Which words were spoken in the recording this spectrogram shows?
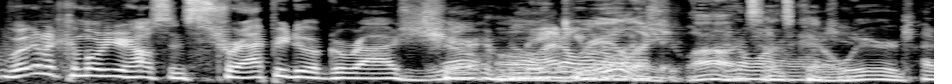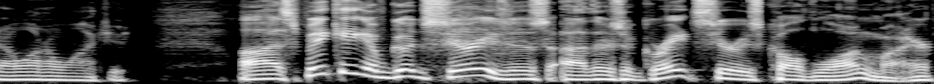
We're gonna come over to your house and strap you to a garage chair and No, make I don't you. want to Really? watch it. Wow, I that sounds kinda weird. I don't want to watch it. Uh, speaking of good series, uh, there's a great series called Longmire,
